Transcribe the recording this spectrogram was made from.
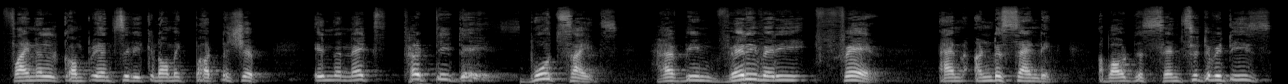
final comprehensive economic partnership in the next 30 days. Both sides have been very, very fair and understanding about the sensitivities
